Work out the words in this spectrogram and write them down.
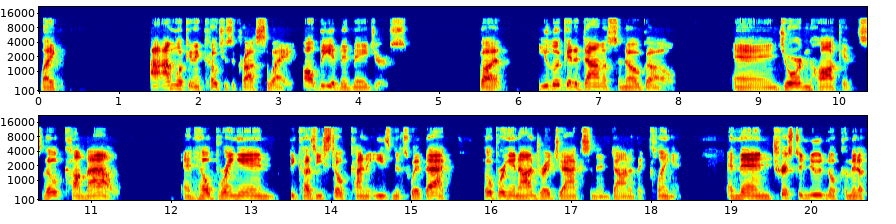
Like I, I'm looking at coaches across the way, albeit mid majors. But you look at Adama Sanogo and Jordan Hawkins, they'll come out and he'll bring in because he's still kind of easing his way back. He'll bring in Andre Jackson and Donovan Clingan. And then Tristan Newton will commit a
